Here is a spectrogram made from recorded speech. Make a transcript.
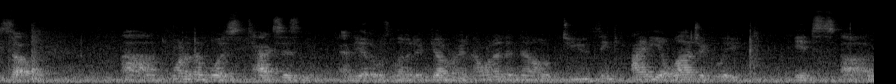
so, um, one of them was taxes and- and the other was limited government. I wanted to know, do you think ideologically it's uh,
